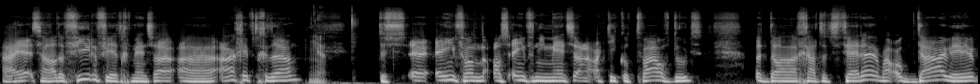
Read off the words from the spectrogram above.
hij- ze hadden 44 mensen aangifte gedaan. Ja. Dus eh, een van, als een van die mensen aan artikel 12 doet, eh, dan gaat het verder. Maar ook daar weer,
